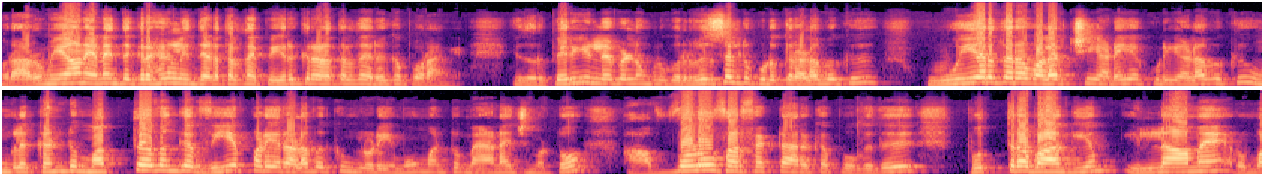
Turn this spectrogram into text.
ஒரு அருமையான ஏன்னா இந்த கிரகங்கள் இந்த இடத்துல தான் இப்போ இருக்கிற இடத்துல தான் இருக்க போகிறாங்க இது ஒரு பெரிய லெவலில் உங்களுக்கு ஒரு ரிசல்ட் கொடுக்குற அளவுக்கு உயர்தர வளர்ச்சி அடையக்கூடிய அளவுக்கு உங்களை கண்டு மற்றவங்க வியப்படைகிற அளவுக்கு உங்களுடைய மூமெண்ட்டும் மேனேஜ்மெண்ட்டும் அவ்வளோ பர்ஃபெக்டாக இருக்க போகுது. புத்திர பாகியம் இல்லாமல் ரொம்ப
